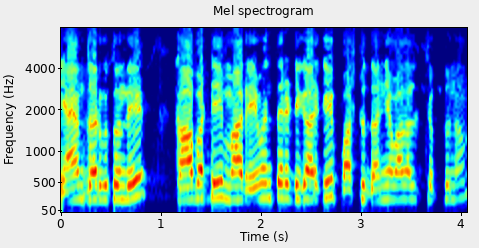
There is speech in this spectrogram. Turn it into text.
న్యాయం జరుగుతుంది. కాబట్టి మా రేవంత్ రెడ్డి గారికి ఫస్ట్ ధన్యవాదాలు చెప్తున్నాం.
